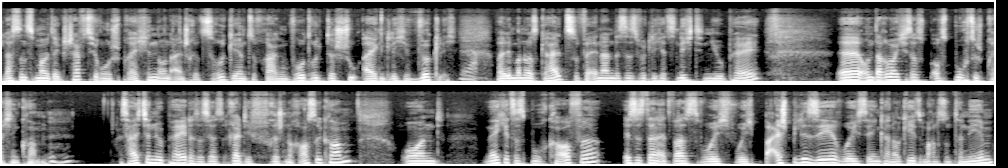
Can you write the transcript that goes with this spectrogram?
lass uns mal mit der Geschäftsführung sprechen und einen Schritt zurückgehen und zu fragen, wo drückt der Schuh eigentlich wirklich? Ja. Weil immer nur das Gehalt zu verändern, das ist wirklich jetzt nicht New Pay. Äh, und darüber möchte ich aufs, aufs Buch zu sprechen kommen. Mhm. Das heißt ja New Pay, das ist jetzt relativ frisch noch rausgekommen. Und wenn ich jetzt das Buch kaufe, ist es dann etwas, wo ich, wo ich Beispiele sehe, wo ich sehen kann, okay, so macht das Unternehmen,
